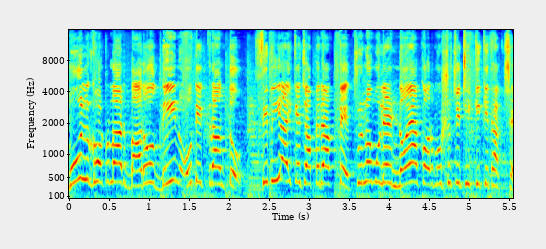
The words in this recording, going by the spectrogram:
মূল ঘটনার বারো দিন অতিক্রান্ত সিবিআই কে চাপে রাখতে তৃণমূলের নয়া কর্মসূচি ঠিক কি কি থাকছে?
